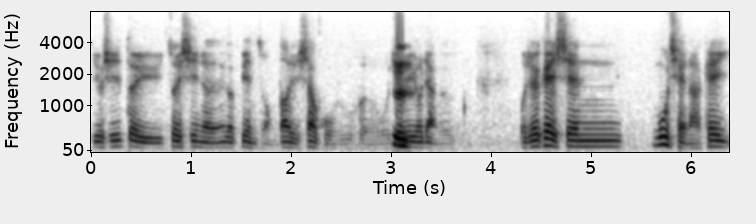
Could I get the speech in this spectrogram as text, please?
尤其是对于最新的那个变种，到底效果如何？我觉得有两个，我觉得可以先，目前啊，可以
